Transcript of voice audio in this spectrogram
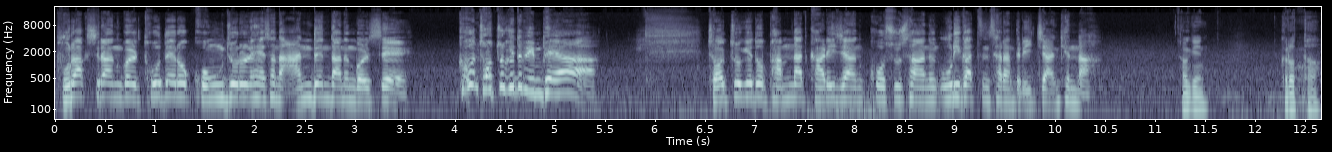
불확실한 걸 토대로 공조를 해서는 안 된다는 걸세. 그건 저쪽에도 민폐야. 저쪽에도 밤낮 가리지 않고 수사하는 우리 같은 사람들이 있지 않겠나? 하긴 그렇다.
